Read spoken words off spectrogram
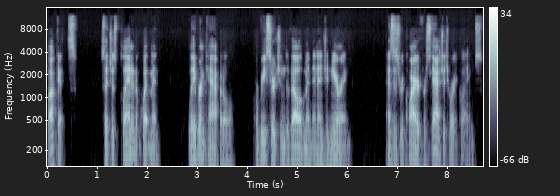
buckets, such as plant and equipment, labor and capital, or research and development and engineering, as is required for statutory claims.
